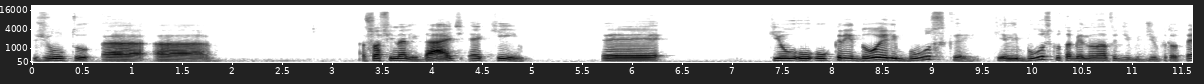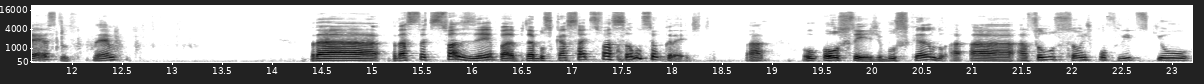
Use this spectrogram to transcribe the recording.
junto a, a, a sua finalidade é que é, que o, o, credor ele busca que ele busca o tabelionato de, de protestos né para satisfazer para buscar satisfação no seu crédito tá ou, ou seja buscando a, a, a solução de conflitos que o,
